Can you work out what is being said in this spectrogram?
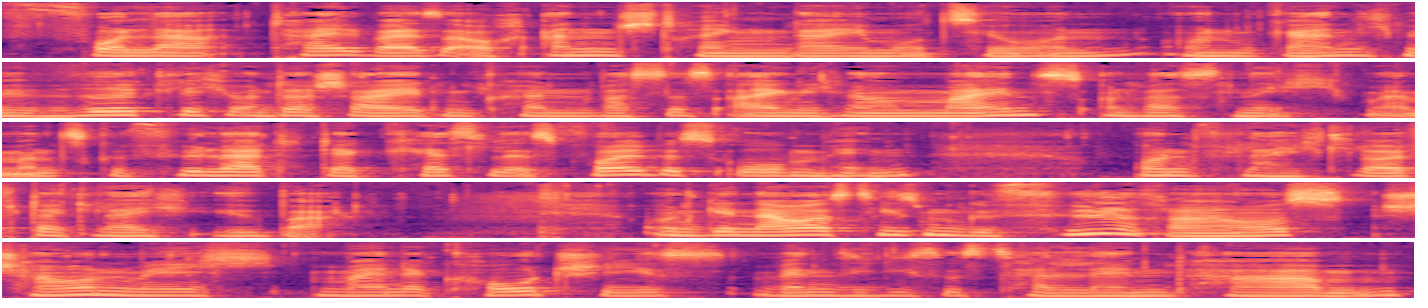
voller teilweise auch anstrengender Emotionen und gar nicht mehr wirklich unterscheiden können, was ist eigentlich noch meins und was nicht, weil man das Gefühl hat, der Kessel ist voll bis oben hin und vielleicht läuft er gleich über. Und genau aus diesem Gefühl raus schauen mich meine Coaches, wenn sie dieses Talent haben,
